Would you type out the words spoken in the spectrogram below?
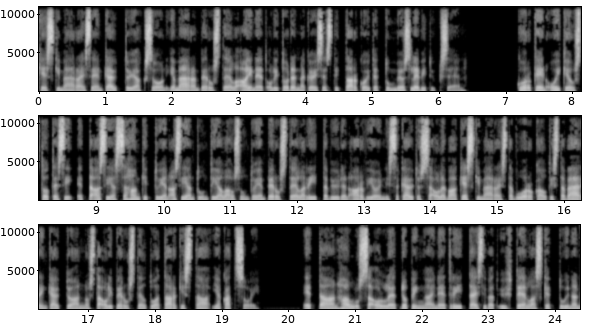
keskimääräiseen käyttöjaksoon ja määrän perusteella aineet oli todennäköisesti tarkoitettu myös levitykseen. Korkein oikeus totesi, että asiassa hankittujen asiantuntijalausuntojen perusteella riittävyyden arvioinnissa käytössä olevaa keskimääräistä vuorokautista väärinkäyttöannosta oli perusteltua tarkistaa ja katsoi että aan hallussa olleet dopingaineet riittäisivät yhteenlaskettuina 4,44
